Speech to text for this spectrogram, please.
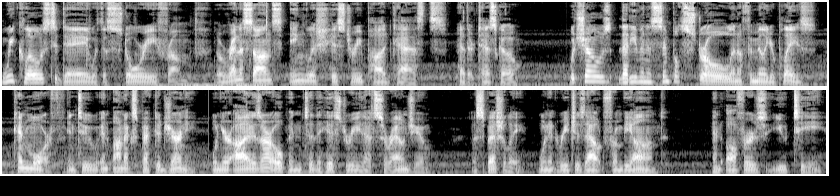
We close today with a story from the Renaissance English History Podcast's Heather Teysko, which shows that even a simple stroll in a familiar place can morph into an unexpected journey when your eyes are open to the history that surrounds you, especially when it reaches out from beyond and offers you tea.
